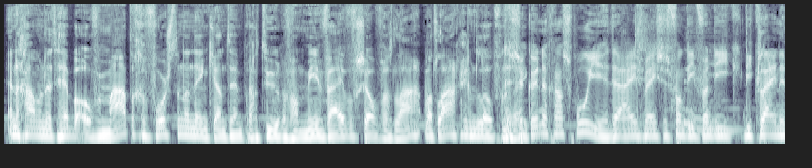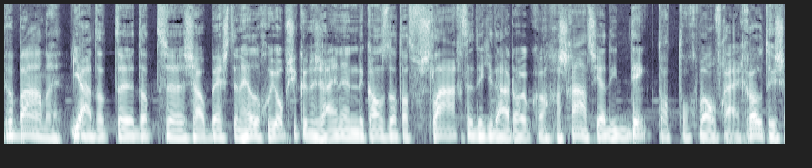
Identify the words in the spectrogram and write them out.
En dan gaan we het hebben over matige vorst... en dan denk je aan temperaturen van min 5 of zelfs wat, la wat lager in de loop van dus de week. Dus ze kunnen gaan sproeien, de ijsmeesters van die, van die, die kleinere banen? Ja, dat, uh, dat uh, zou best een hele goede optie kunnen zijn. En de kans dat dat verslaagt, dat je daardoor ook kan gaan schaatsen... ja, die denkt dat toch wel vrij groot is.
